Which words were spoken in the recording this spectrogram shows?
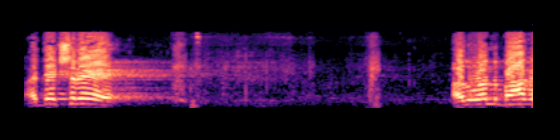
ಅಧ್ಯಕ್ಷರೇ ಅದು ಒಂದು ಭಾಗ.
